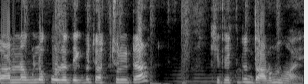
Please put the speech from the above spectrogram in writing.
রান্নাগুলো করে দেখবে চচ্চড়িটা। খেতে কিন্তু দারুণ হয়।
